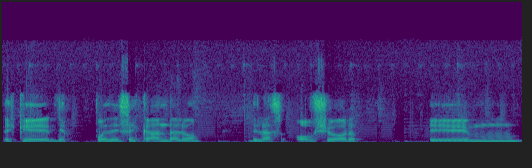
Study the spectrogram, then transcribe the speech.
es que después de ese escándalo de las offshore, em,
